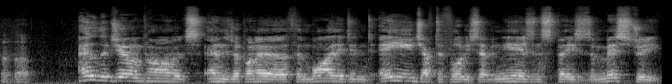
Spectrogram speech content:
How the German pilots ended up on Earth and why they didn't age after 47 years in space is a mystery.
